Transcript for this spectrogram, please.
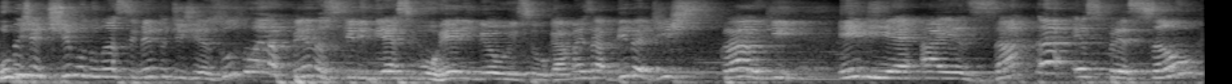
O objetivo do nascimento de Jesus não era apenas que ele viesse morrer em meu e seu lugar, mas a Bíblia diz, claro, que ele é a exata expressão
